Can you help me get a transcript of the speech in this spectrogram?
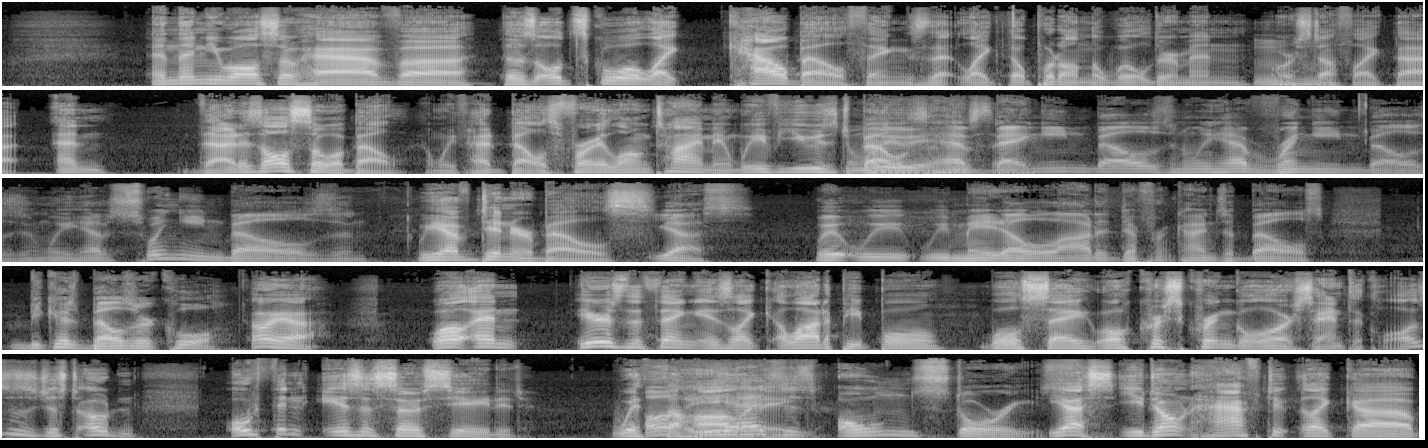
And then you also have uh, those old school like cowbell things that like they'll put on the Wilderman Mm-hmm. or stuff like that. And that is also a bell. And we've had bells for a long time, and we've used And bells. we have thing. banging bells, and we have ringing bells, and we have swinging bells, and We have dinner bells. yes, we we we made a lot of different kinds of bells because bells are cool. Oh yeah. Well, and here's the thing: is like a lot of people will say, "Well, Chris Kringle or Santa Claus is just Odin." Odin is associated with Oh, the he has his own stories. yes, you don't have to like. uh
